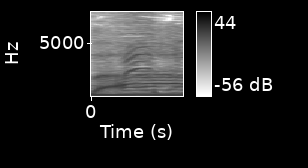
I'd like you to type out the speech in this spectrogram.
that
